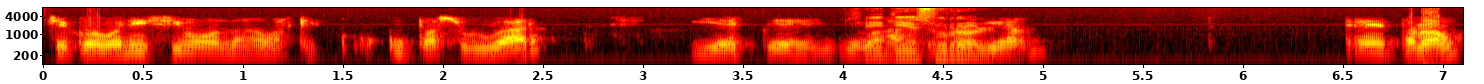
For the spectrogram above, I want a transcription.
Checo es buenísimo nada más que ocupa su lugar y este y Sí, tiene su rol. Eh, perdón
